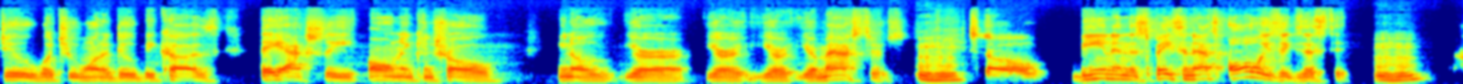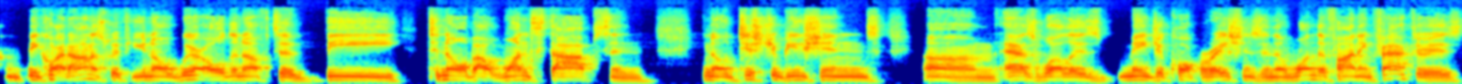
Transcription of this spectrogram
do what you want to do because they actually own and control, you know, your your your your masters. Mm-hmm. So being in the space, and that's always existed. Mm-hmm. Be quite honest with you, you know, we're old enough to be to know about one stops and you know distributions um, as well as major corporations. And the one defining factor is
